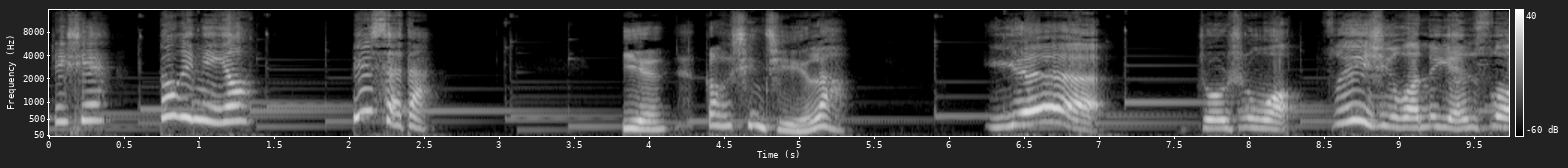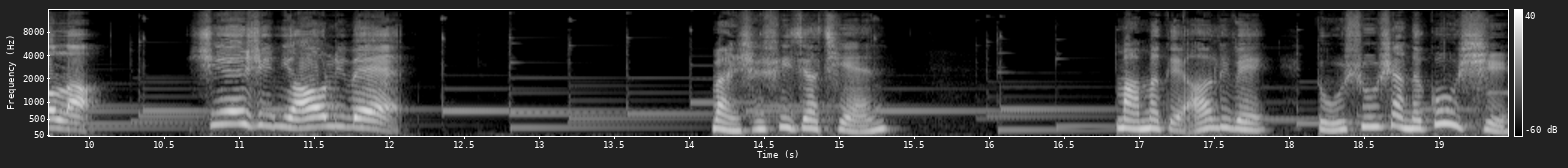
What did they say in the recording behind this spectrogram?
这些都给你用，绿色的。烟高兴极了，耶，这是我最喜欢的颜色了。谢谢你，奥利维。晚上睡觉前，妈妈给奥利维读书上的故事。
